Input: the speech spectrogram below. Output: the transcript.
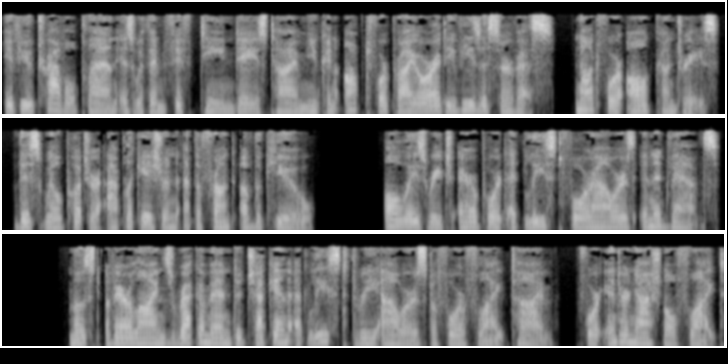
If your travel plan is within 15 days' time, you can opt for priority visa service, not for all countries. This will put your application at the front of the queue. Always reach airport at least 4 hours in advance. Most of airlines recommend to check in at least 3 hours before flight time for international flight,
